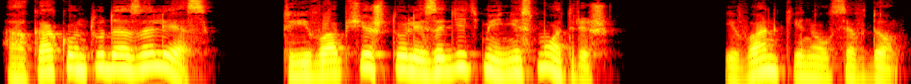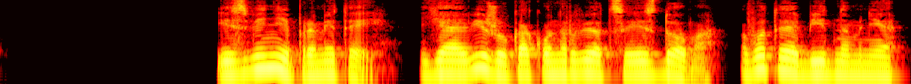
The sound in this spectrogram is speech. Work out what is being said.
А как он туда залез? Ты вообще, что ли, за детьми не смотришь?» Иван кинулся в дом. «Извини, Прометей, я вижу, как он рвется из дома, вот и обидно мне».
